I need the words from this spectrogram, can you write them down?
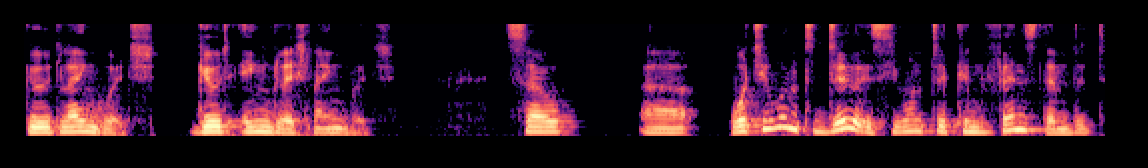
good language, good English language. So uh, what you want to do is you want to convince them that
